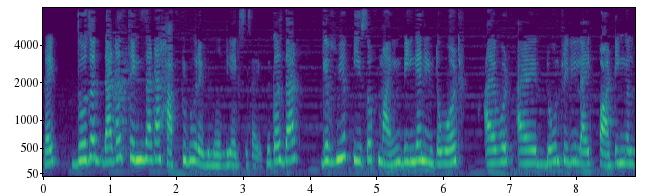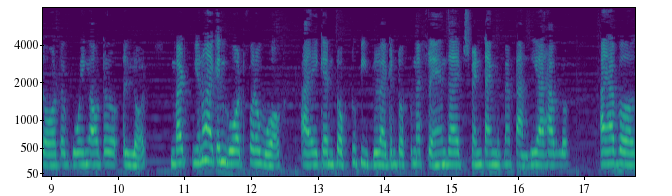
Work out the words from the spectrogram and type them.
right? Those are that are things that I have to do regularly, exercise, because that gives me a peace of mind. Being an introvert, I would I don't really like partying a lot or going out a, a lot. But you know, I can go out for a walk. I can talk to people. I can talk to my friends. I spend time with my family. I have I have uh,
